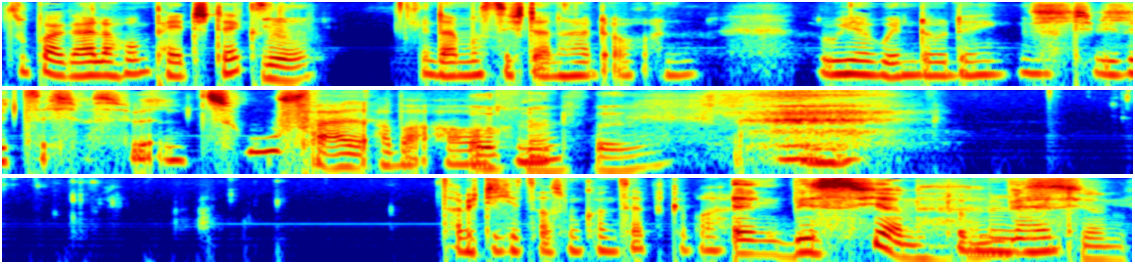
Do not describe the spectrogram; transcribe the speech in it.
super geiler Homepage-Text. Ja. Und da musste ich dann halt auch an Rear Window denken. Wie witzig, was für ein Zufall aber auch, Auf ne? jeden Fall. Da habe ich dich jetzt aus dem Konzept gebracht. Ein bisschen. Tut ein mir leid. bisschen.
